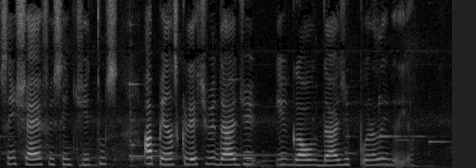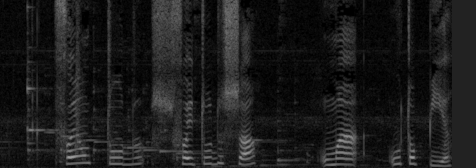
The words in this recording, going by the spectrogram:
sem chefes, sem títulos, apenas criatividade e igualdade por alegria. Foi um tudo, foi tudo só uma utopia.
